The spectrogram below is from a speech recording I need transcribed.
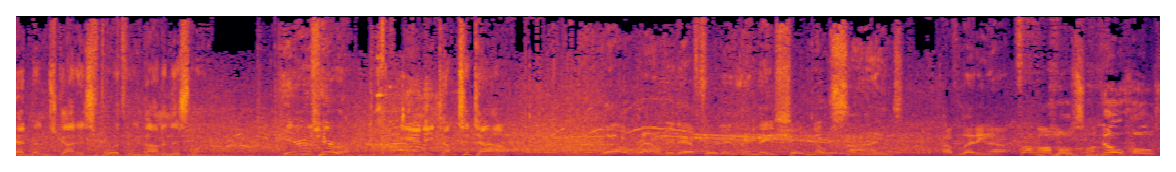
Deadman's got his fourth rebound in this one. Here's Herro, and he dunks it down. well-rounded effort, and, and they show no signs of letting up. Almost no holes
